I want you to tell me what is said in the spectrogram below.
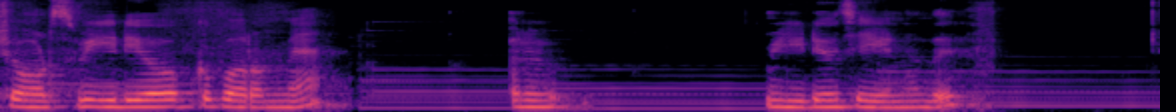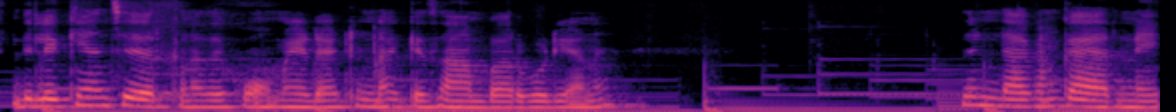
ഷോർട്സ് വീഡിയോക്ക് പുറമെ ഒരു വീഡിയോ ചെയ്യണത്. ഇതിലേക്ക് ഞാൻ ചേർക്കുന്നത് ഹോം മെയ്ഡായിട്ട് ഉണ്ടാക്കിയ സാമ്പാർ പൊടിയാണ്. ഇത് ഉണ്ടാക്കാൻ കാരണം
